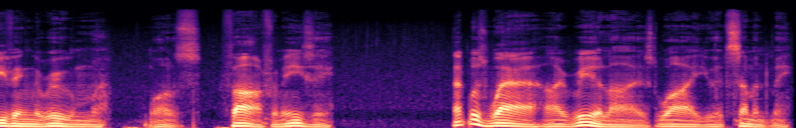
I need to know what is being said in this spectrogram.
Leaving the room was far from easy. That was where I realized why you had summoned me.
